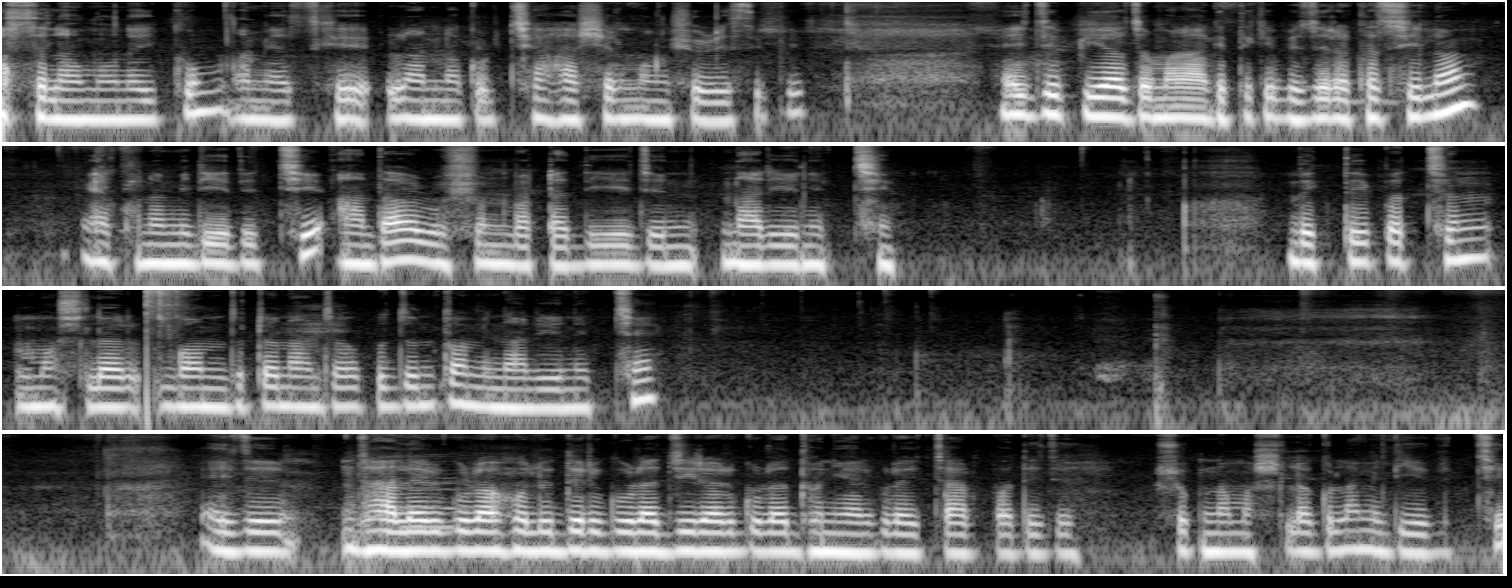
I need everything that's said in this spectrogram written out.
আসসালামু আলাইকুম। আমি আজকে রান্না করছি হাঁসের মাংস রেসিপি এই যে পেঁয়াজ আমার আগে থেকে ভেজে রাখা ছিল, এখন আমি দিয়ে দিচ্ছি আদা, রসুন বাটা দিয়ে যে নাড়িয়ে নিচ্ছি। দেখতেই পাচ্ছেন মশলার গন্ধটা না যাওয়া পর্যন্ত আমি নাড়িয়ে নিচ্ছি। এই যে ঝালের গুঁড়া, হলুদের গুঁড়া, জিরার গুঁড়া, ধনিয়ার গুঁড়া, এই চার পদে যে শুকনো মশলাগুলো আমি দিয়ে দিচ্ছি।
